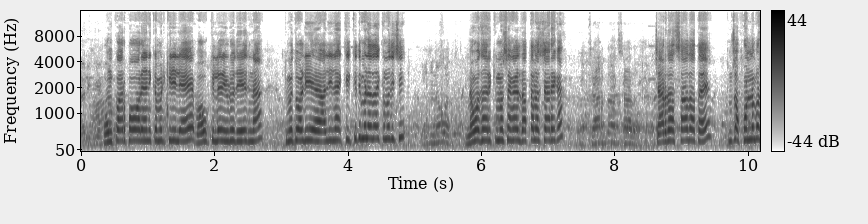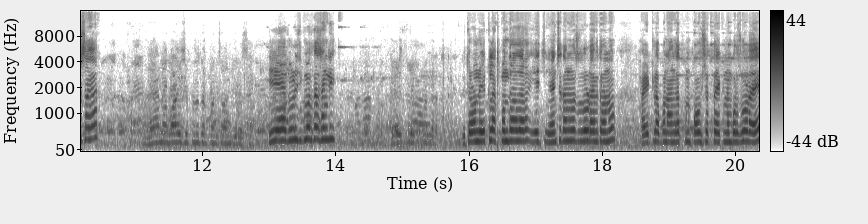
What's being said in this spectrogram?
ओंकार पवार यांनी कमेंट केलेली आहे. भाऊ क्लिअर व्हिडिओ देत ना. किंमत वाढली आली ना. की किती मिळत आहे किंमतीची? नव्वद हजार किंमत सांगायला दाताला चार आहे का? चार दात सहा दात आहे. तुमचा फोन नंबर सांगा. हे या जोडीची किंमत काय सांगली? मित्रांनो एक लाख पंधरा हजार. यांच्या दामाचा जोड आहे मित्रांनो. हाईटला पण अंगात पण पाहू शकता एक नंबर जोड आहे.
